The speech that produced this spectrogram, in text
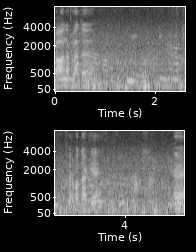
బాగుందా క్లాత్. సరిపోద్దా వాడికి ఏమే?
